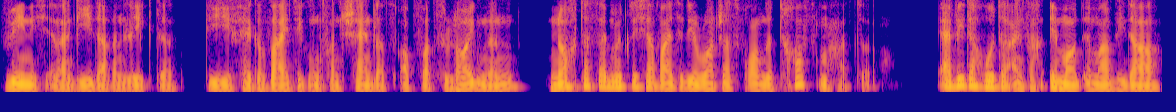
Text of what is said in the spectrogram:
wenig Energie darin legte, die Vergewaltigung von Chandlers Opfer zu leugnen noch dass er möglicherweise die Rogers Frauen getroffen hatte. Er wiederholte einfach immer und immer wieder,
